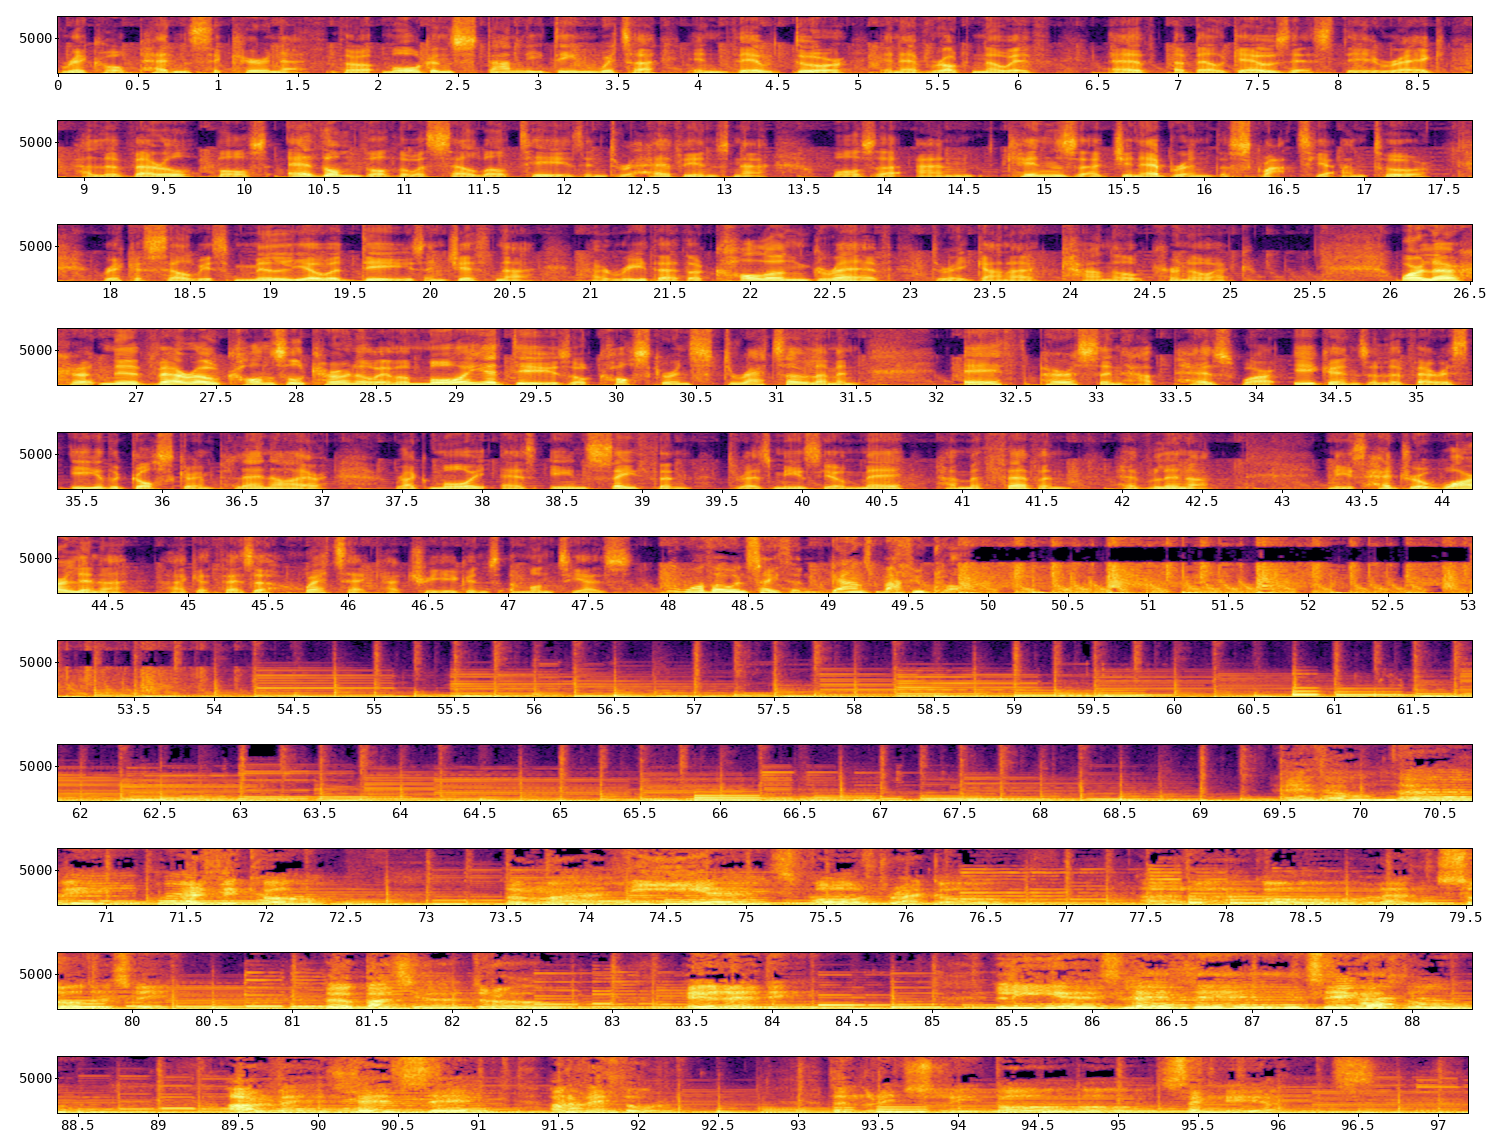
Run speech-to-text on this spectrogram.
Rick o pedn sicirneth the Morgan Stanley Dean Witter in Ddew Dur in Evrog Noeth. Ev y de reg ha leferol bos eddom ddoddo y selwel tis in drehefians na was a an kinza ginebran the squatia antur. Rick a milio a dis and jithna a rithe the colon grev dre gana cano kernoek. War lech ne vero consul kerno im a moia dis o Coscar and Stretto lemon. Eighth person ha peswar igans a leveris e the goscar in plen air, rag moi es in sathan dres misio me ha methevan hevlina. Mis hedra warlina hag a huetek ha triigans a montiez. Watho and Sathan, Gans Matthew Clark. Ddyfu erthico Yma lies ffordd dragof Ar agol yn sodrys fi Y basia dro Eredi Lies leddys eg atho Arfe lleseg arfe ddwr Yn richri bo seg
